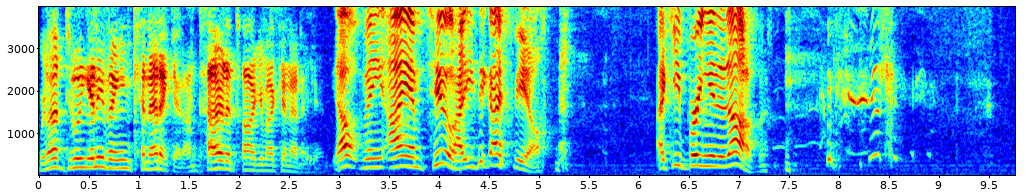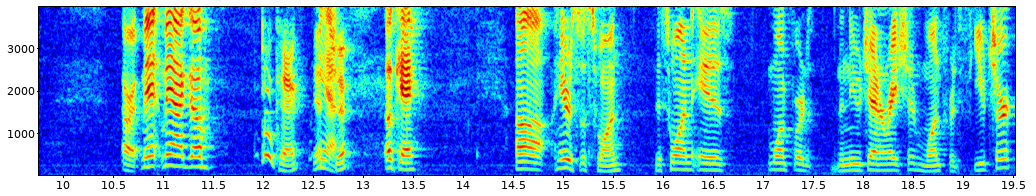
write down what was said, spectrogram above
we're not doing anything in Connecticut. I'm tired of talking about Connecticut. Oh, I mean, I am too. How do you think I feel? I keep bringing it up. All right, may, may I go? Okay. Yeah, Yeah. sure. Okay. Uh, here's this one. This one is one for the new generation, one for the future.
